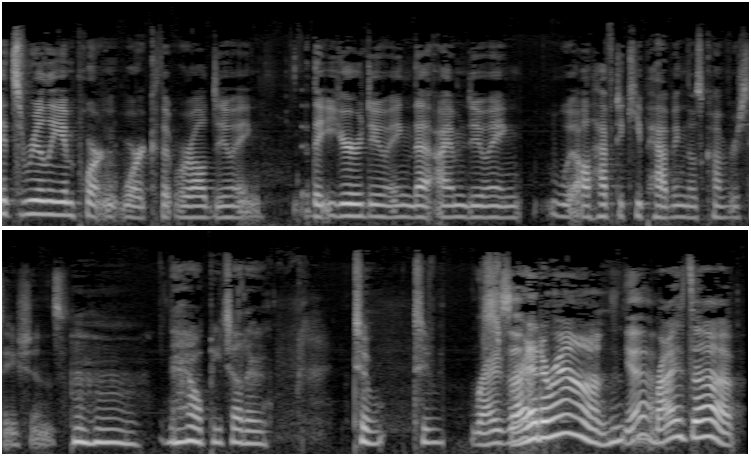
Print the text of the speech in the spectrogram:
it's really important work that we're all doing that you're doing that i'm doing we all have to keep having those conversations mm-hmm. help each other to to rise spread up around yeah rise up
